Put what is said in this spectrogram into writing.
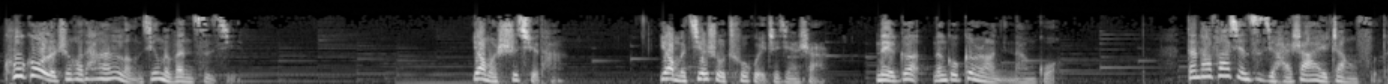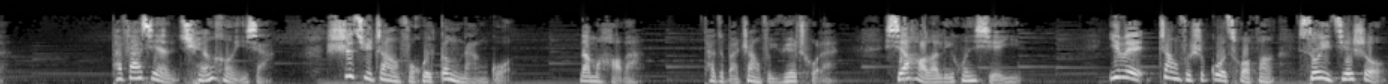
哭够了之后，她很冷静的问自己：要么失去他，要么接受出轨这件事儿，哪个能够更让你难过？但她发现自己还是爱丈夫的。她发现权衡一下，失去丈夫会更难过。那么好吧，她就把丈夫约出来，写好了离婚协议。因为丈夫是过错方，所以接受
